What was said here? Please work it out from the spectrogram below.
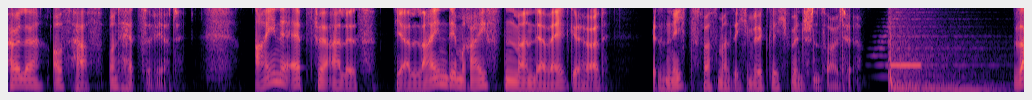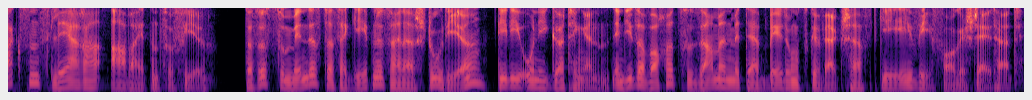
Hölle aus Hass und Hetze wird. Eine App für alles, die allein dem reichsten Mann der Welt gehört, ist nichts, was man sich wirklich wünschen sollte. Sachsens Lehrer arbeiten zu viel. Das ist zumindest das Ergebnis einer Studie, die die Uni Göttingen in dieser Woche zusammen mit der Bildungsgewerkschaft GEW vorgestellt hat.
